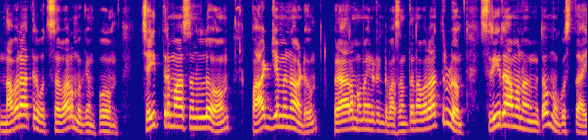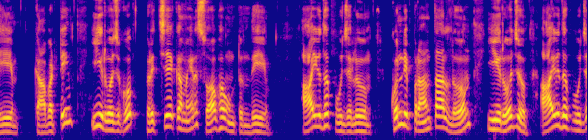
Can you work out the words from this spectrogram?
నవరాత్రి ఉత్సవాల ముగింపు. చైత్రమాసంలో పాడ్యమి నాడు ప్రారంభమైనటువంటి వసంత నవరాత్రులు శ్రీరామనవమితో ముగుస్తాయి. కాబట్టి ఈ రోజుకు ప్రత్యేకమైన శోభ ఉంటుంది. ఆయుధ పూజలు. కొన్ని ప్రాంతాల్లో ఈరోజు ఆయుధ పూజ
